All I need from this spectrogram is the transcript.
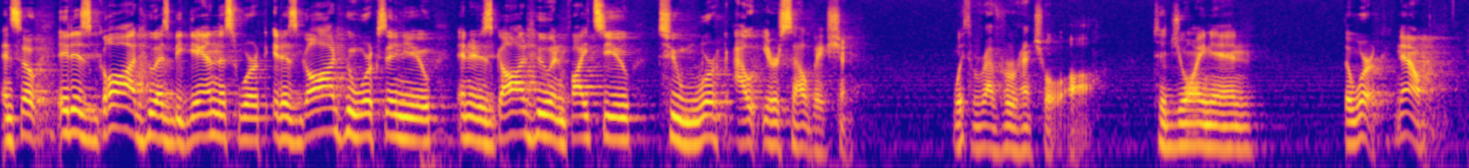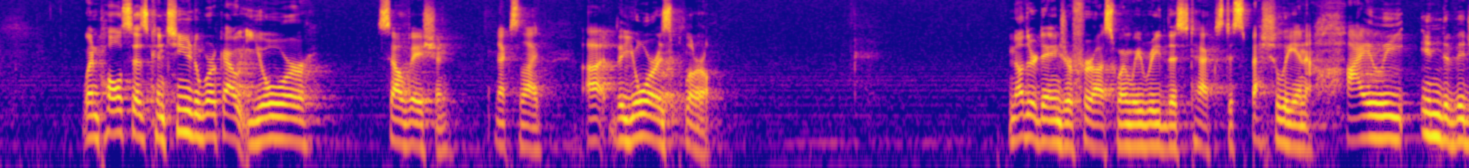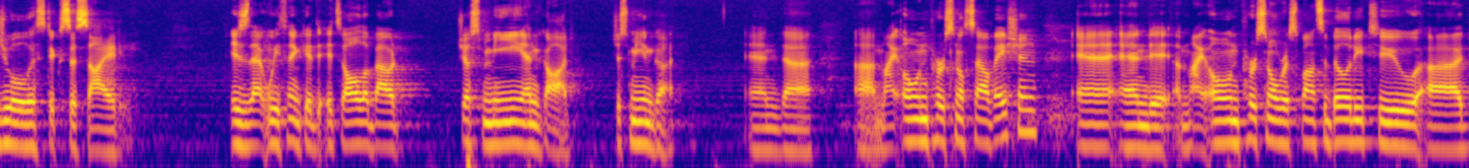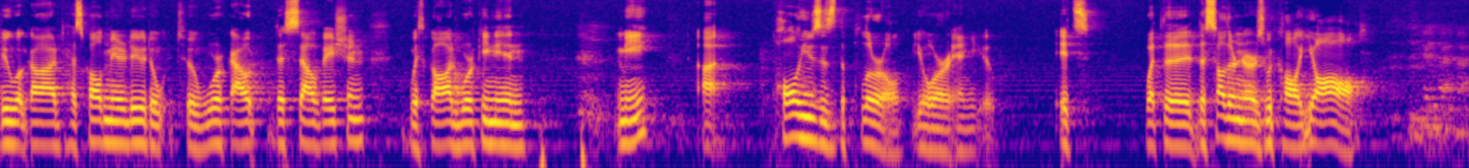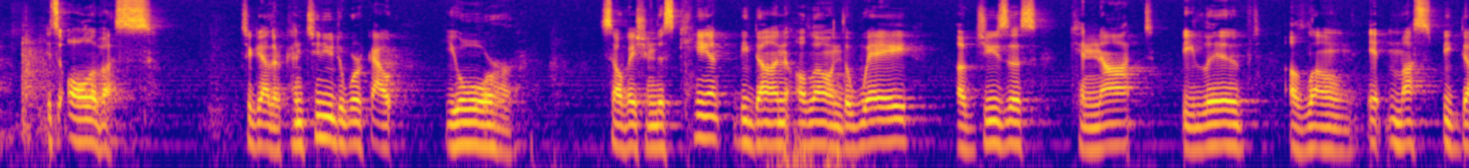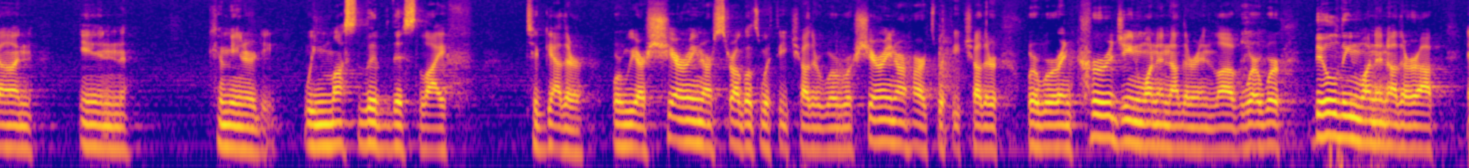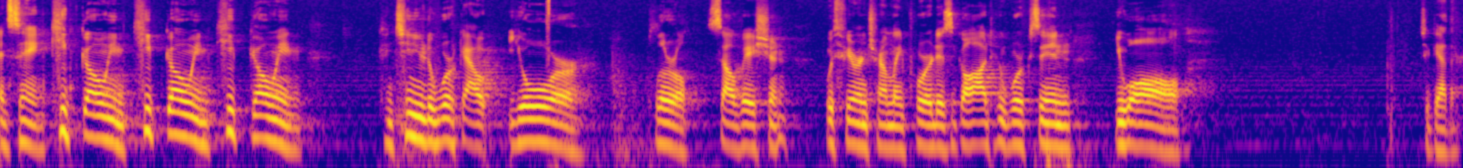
And so it is God who has began this work. It is God who works in you, and it is God who invites you to work out your salvation with reverential awe, to join in the work. Now, when Paul says continue to work out your salvation, next slide. Uh, the your is plural. Another danger for us when we read this text, especially in a highly individualistic society, is that we think it, it's all about just me and God, just me and God, and uh, uh, my own personal salvation and, and it, my own personal responsibility to uh, do what God has called me to do, to, to work out this salvation with God working in me, uh, Paul uses the plural, your and you. It's what the, the Southerners would call y'all. It's all of us together. Continue to work out your salvation. This can't be done alone. The way of Jesus cannot be lived alone, it must be done in community. We must live this life together where we are sharing our struggles with each other, where we're sharing our hearts with each other, where we're encouraging one another in love, where we're building one another up and saying, Keep going, keep going, keep going. Continue to work out your plural salvation with fear and trembling, for it is God who works in you all together.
